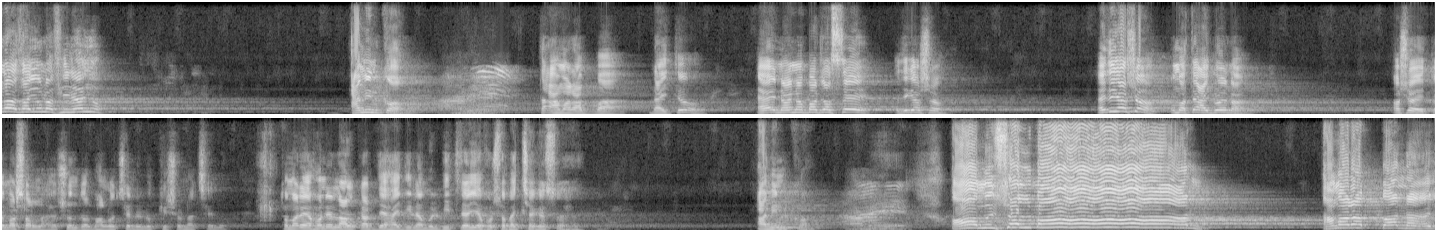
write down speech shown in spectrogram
না, যাইও না, ফিরে ফিরাইও আমিন কম। তা আমার আব্বা নাই তো? এই নয় নম্বর যাচ্ছে। এদিকে আসো। এদিকে আসো? ও, মাথায় আইব না। এই তো মাসাল্লাহ সুন্দর ভালো ছেলে লক্ষ্মী সোনা ছেলে। তোমার এখন লাল কার্ড দেখাই দিলাম বল ভিতরে পড়ছো বাচ্চা গেছো হ্যাঁ। আমিন কম। অ মুসলমান আমার আব্বা নাই।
